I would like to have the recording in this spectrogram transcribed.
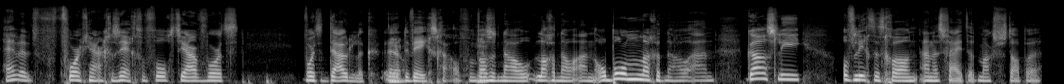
we hebben het vorig jaar gezegd, van volgend jaar wordt, wordt het duidelijk, Ja. de weegschaal. Van Ja. was het nou, lag het nou aan Albon, lag het nou aan Gasly? Of ligt het gewoon aan het feit dat Max Verstappen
